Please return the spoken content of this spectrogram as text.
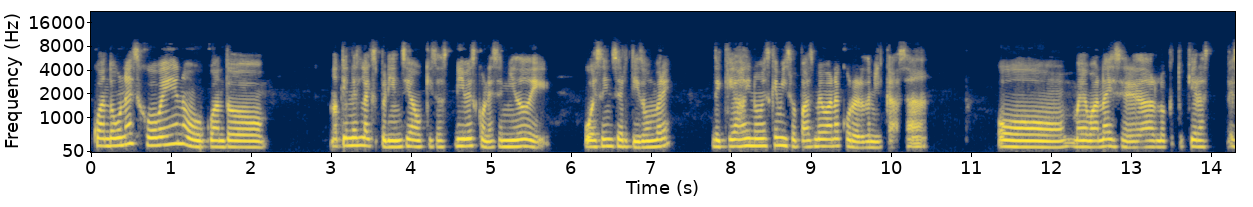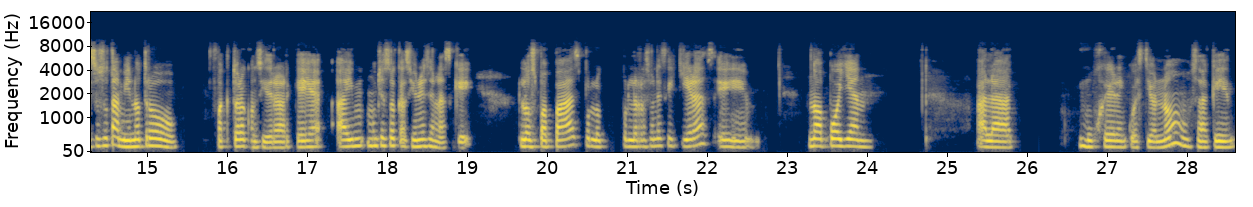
cuando una es joven o cuando no tienes la experiencia o quizás vives con ese miedo de o esa incertidumbre de que, ay, no, es que mis papás me van a correr de mi casa o me van a desheredar, lo que tú quieras. Eso es también otro factor a considerar, que hay muchas ocasiones en las que los papás, por, lo, por las razones que quieras, eh, no apoyan a la mujer en cuestión, ¿no? O sea, que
